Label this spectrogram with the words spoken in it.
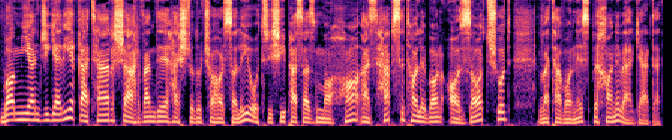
با میانجیگری قطر شهروند 84 ساله اتریشی پس از ماهها از حبس طالبان آزاد شد و توانست به خانه برگردد.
